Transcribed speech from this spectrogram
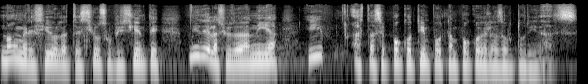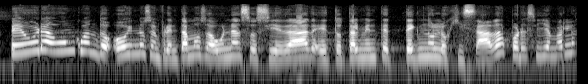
no han merecido la atención suficiente ni de la ciudadanía y hasta hace poco tiempo tampoco de las autoridades. Peor cuando hoy nos enfrentamos a una sociedad eh, totalmente tecnologizada, por así llamarla.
